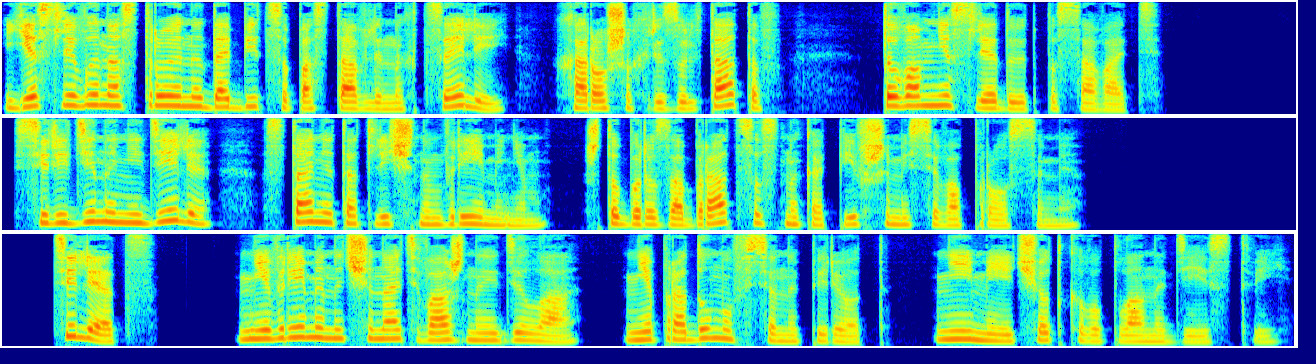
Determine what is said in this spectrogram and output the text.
Если вы настроены добиться поставленных целей, хороших результатов, то вам не следует пасовать. Середина недели станет отличным временем, чтобы разобраться с накопившимися вопросами. Телец. Не время начинать важные дела, не продумав все наперед, не имея четкого плана действий.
